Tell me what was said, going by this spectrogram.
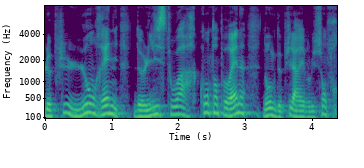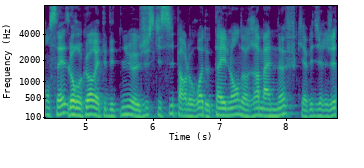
le plus long règne de l'histoire contemporaine, donc depuis la Révolution française. Le record était détenu jusqu'ici par le roi de Thaïlande, Rama IX, qui avait dirigé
